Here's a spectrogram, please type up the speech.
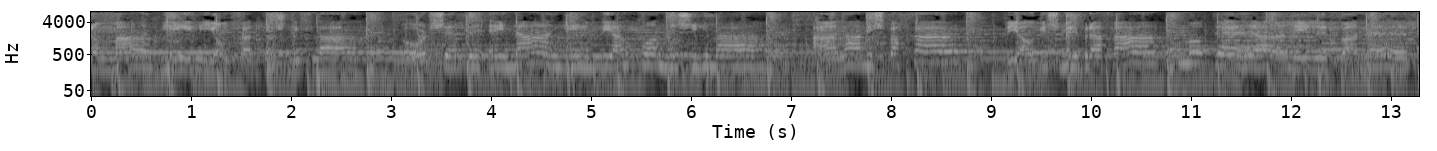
בשמיים יום חדש נפלא, אור שבעיניים ועל כל נשימה, על המשפחה ועל גשמי ברכה, מודה אני לפניך.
